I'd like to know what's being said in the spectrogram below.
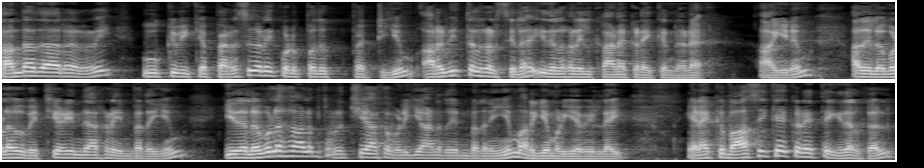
சந்தாதாரரை ஊக்குவிக்க பரிசுகளை கொடுப்பது பற்றியும் அறிவித்தல்கள் சில இதழ்களில் காண கிடைக்கின்றன. ஆயினும் அதில் எவ்வளவு வெற்றியடைந்தார்கள் என்பதையும் இதில் எவ்வளவு காலம் தொடர்ச்சியாக வெளியானது என்பதனையும் அறிய முடியவில்லை. எனக்கு வாசிக்க கிடைத்த இதழ்கள்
